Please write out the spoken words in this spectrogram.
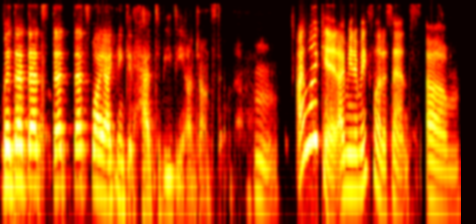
but that that's that that's why I think it had to be Dion Johnstone. Hmm. I like it. I mean, it makes a lot of sense. Um,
